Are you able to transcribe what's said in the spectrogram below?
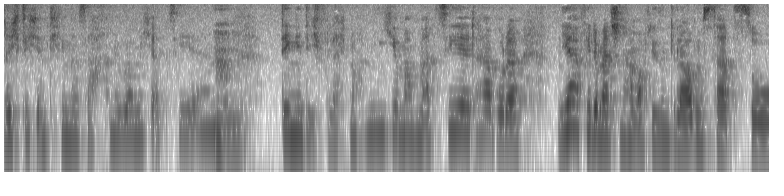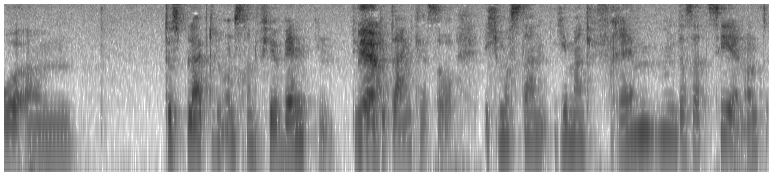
richtig intime Sachen über mich erzählen. Mhm. Dinge, die ich vielleicht noch nie jemandem erzählt habe. Oder ja, viele Menschen haben auch diesen Glaubenssatz so, ähm, das bleibt in unseren vier Wänden, dieser ja. Gedanke so. Ich muss dann jemand Fremden das erzählen. Und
